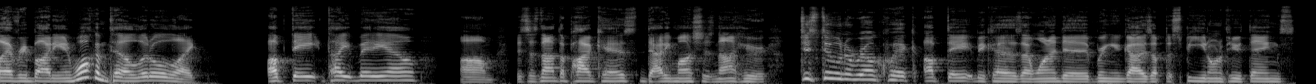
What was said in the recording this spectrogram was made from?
everybody and welcome to a little like update type video. Um this is not the podcast. Daddy Mush is not here. Just doing a real quick update because I wanted to bring you guys up to speed on a few things.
